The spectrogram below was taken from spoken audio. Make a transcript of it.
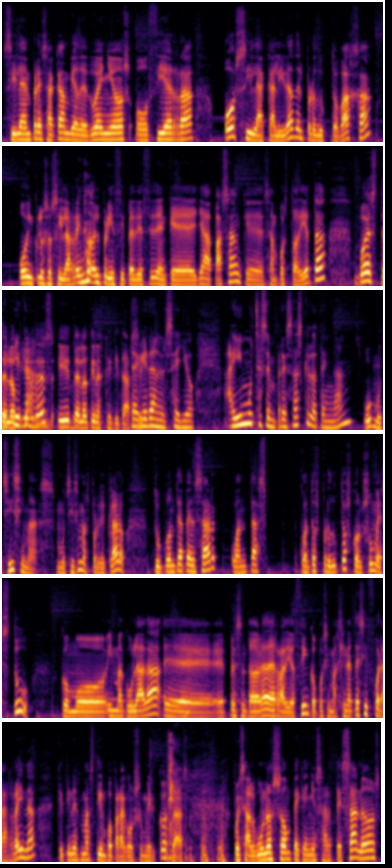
si la empresa cambia de dueños o cierra o si la calidad del producto baja, o incluso si la reina o el príncipe deciden que ya pasan, que se han puesto a dieta, pues te, lo pierdes y te lo tienes que quitar. Te quitan el sello. ¿Hay muchas empresas que lo tengan? Uh, muchísimas, muchísimas, porque claro, tú ponte a pensar cuántas cuántos productos consumes tú como Inmaculada eh, presentadora de Radio 5. Pues imagínate si fueras reina, que tienes más tiempo para consumir cosas. Pues algunos son pequeños artesanos,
